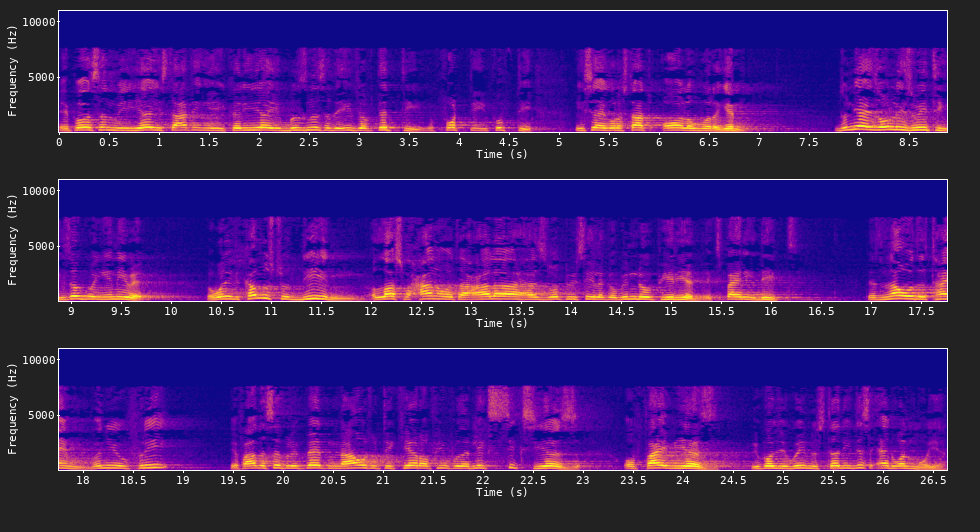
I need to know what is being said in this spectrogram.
A person we hear is starting a career, a business at the age of 30, 40, 50. He says, I got to start all over again. Dunya is always waiting, it's not going anywhere. But when it comes to deen, Allah subhanahu wa ta'ala has what we say like a window period, expiry date. There's now the time when you're free, your father said prepared now to take care of you for the next six years or five years because you're going to study, just add one more year.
